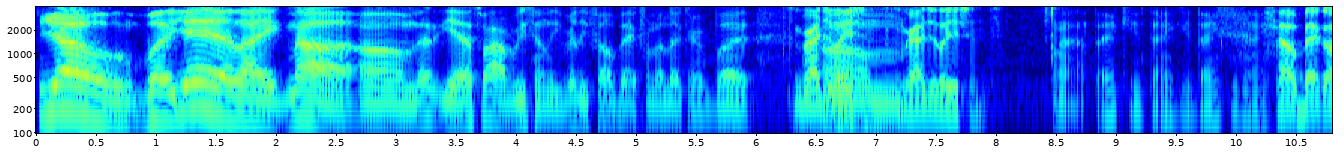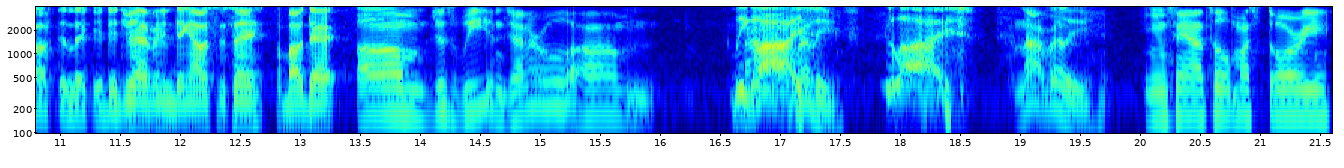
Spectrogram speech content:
Yo, but yeah, like nah. Um, that, yeah, that's why I recently really fell back from the liquor. But Congratulations. Um, Congratulations. uh, thank you, thank you, thank you, thank you. Fell back off the liquor. Did you have anything else to say about that? Um, just weed in general. Um, Legalize. really. Legalize. Not really. You know what I'm saying? I told my story.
